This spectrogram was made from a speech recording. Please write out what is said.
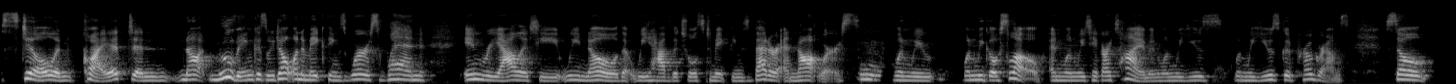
still and quiet and not moving because we don't want to make things worse when in reality we know that we have the tools to make things better and not worse mm. when we when we go slow and when we take our time and when we use when we use good programs. So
